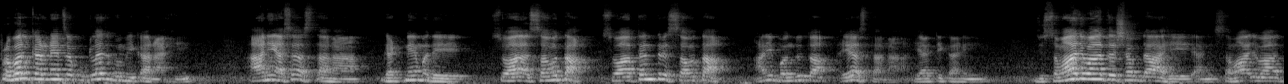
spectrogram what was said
प्रबल करण्याचं कुठलाच भूमिका नाही. आणि असं असताना घटनेमध्ये स्वा समता स्वातंत्र्य समता आणि बंधुता हे असताना या ठिकाणी जो समाजवाद शब्द आहे आणि समाजवाद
